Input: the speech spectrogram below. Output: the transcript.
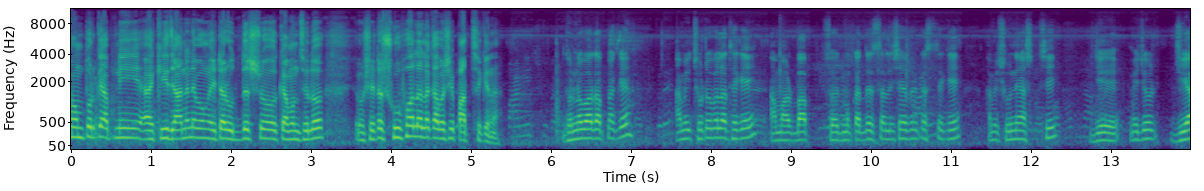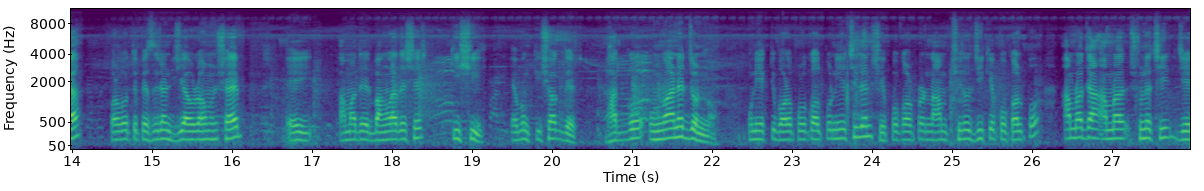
সম্পর্কে আপনি কি জানেন এবং এটার উদ্দেশ্য কেমন ছিল এবং সেটা সুফল এলাকাবাসী পাচ্ছে কিনা? ধন্যবাদ আপনাকে। আমি ছোটোবেলা থেকেই আমার বাপ সৈয়দ মুকাদ্দেস আলী সাহেবের কাছ থেকে আমি শুনে আসছি যে মেজর জিয়া পরবর্তী প্রেসিডেন্ট জিয়াউর রহমান সাহেব এই আমাদের বাংলাদেশের কৃষি এবং কৃষকদের ভাগ্য উন্নয়নের জন্য উনি একটি বড় প্রকল্প নিয়েছিলেন। সেই প্রকল্পের নাম ছিল জিকে প্রকল্প। আমরা যা, আমরা শুনেছি যে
